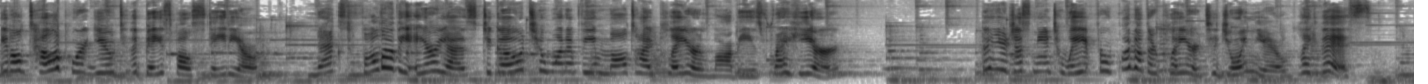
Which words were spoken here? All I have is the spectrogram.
It'll teleport you to the baseball stadium. Next, follow the areas to go to one of the multiplayer lobbies right here. Then you just need to wait for one other player to join you, like this. In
